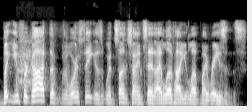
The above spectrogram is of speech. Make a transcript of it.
but you forgot the, the worst thing is when Sunshine said, "I love how you love my raisins."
